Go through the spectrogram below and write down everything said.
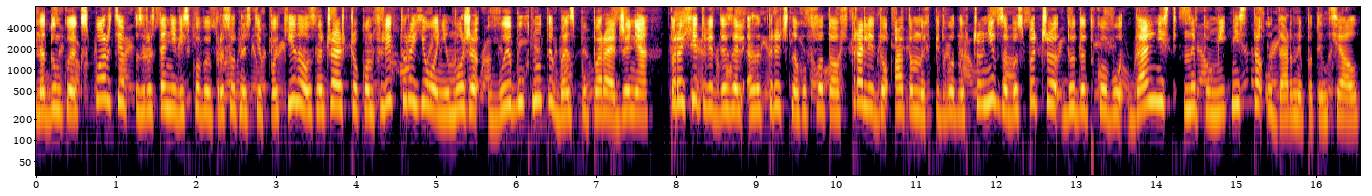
На думку експертів, зростання військової присутності Пекіна означає, що конфлікт у регіоні може вибухнути без попередження. Перехід від дизель-електричного флоту Австралії до атомних підводних човнів забезпечує додаткову дальність, непомітність та ударний потенціал.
